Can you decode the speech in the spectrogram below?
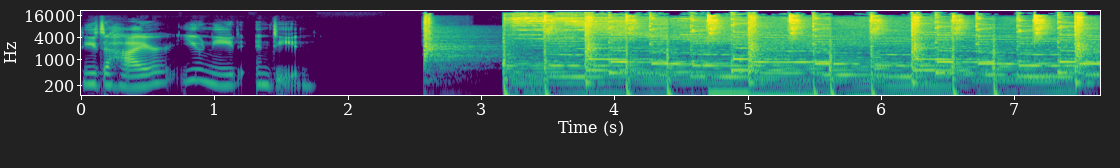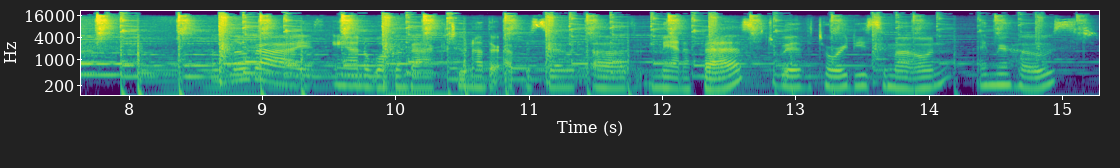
Need to hire? You need Indeed. Hello, guys, and welcome back to another episode of Manifest with Tori DiSimone. I'm your host,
